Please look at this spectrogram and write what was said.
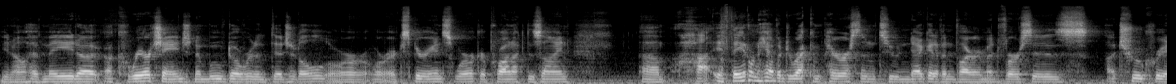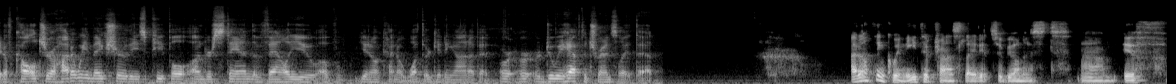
you know have made a, a career change and have moved over to digital or, or experience work or product design? um, how, if they don't have a direct comparison to negative environment versus a true creative culture, how do we make sure these people understand the value of you know kind of what they're getting out of it, or, or, or do we have to translate that? I don't think we need to translate it, to be honest. Um, if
